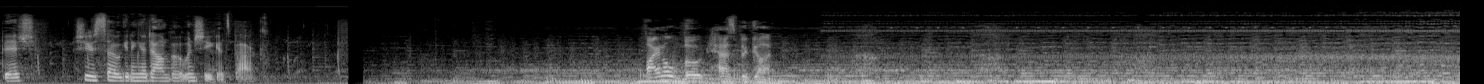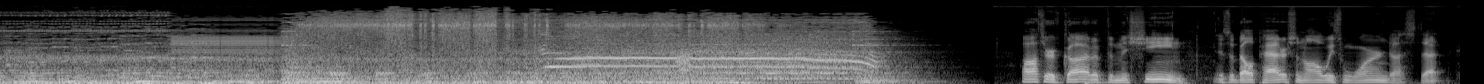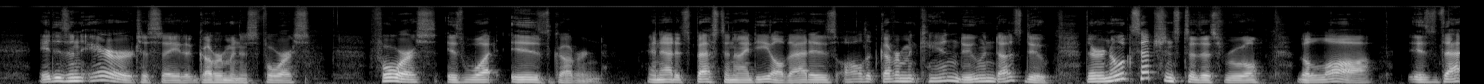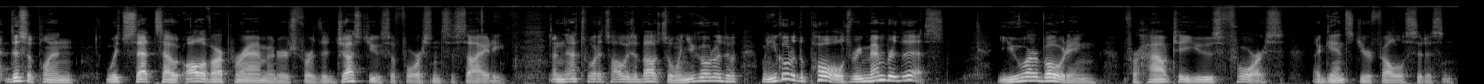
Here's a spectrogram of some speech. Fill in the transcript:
Bitch. She is so getting a downvote when she gets back. Final vote has begun. Author of God of the Machine, Isabel Paterson always warned us that it is an error to say that government is force. Force is what is governed. And at its best and ideal, that is all that government can do and does do. There are no exceptions to this rule. The law is that discipline which sets out all of our parameters for the just use of force in society. And that's what it's always about. So when you go to the when you go to the polls, remember this. You are voting for how to use force against your fellow citizen.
